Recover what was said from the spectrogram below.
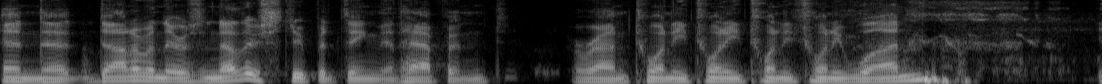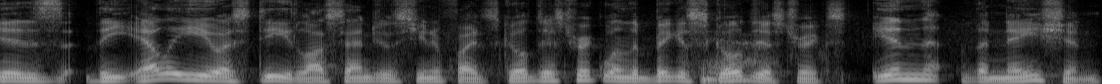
And uh, Donovan, there's another stupid thing that happened around 2020, 2021 is the LAUSD, Los Angeles Unified School District, one of the biggest school yeah. districts in the nation.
